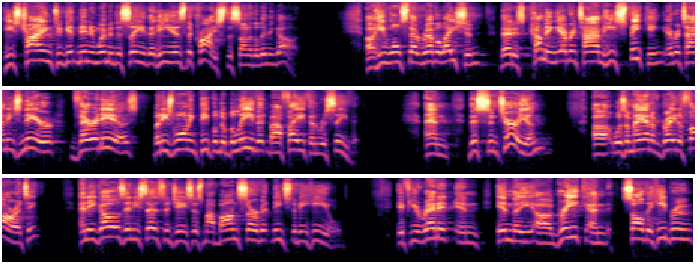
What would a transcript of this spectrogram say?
He's trying to get men and women to see that He is the Christ, the Son of the living God. Uh, he wants that revelation that is coming every time He's speaking, every time He's near, there it is, but He's wanting people to believe it by faith and receive it. And this centurion uh, was a man of great authority, and he goes and he says to Jesus, My bondservant needs to be healed. If you read it in, in the uh, Greek and saw the Hebrew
